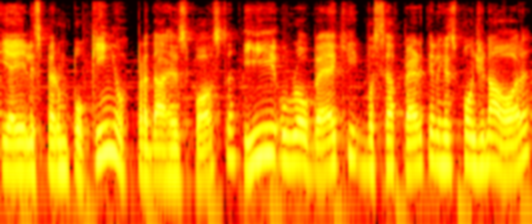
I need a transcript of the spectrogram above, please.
e aí ele espera um pouquinho pra dar a resposta. E o rollback, você aperta e ele responde na hora.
